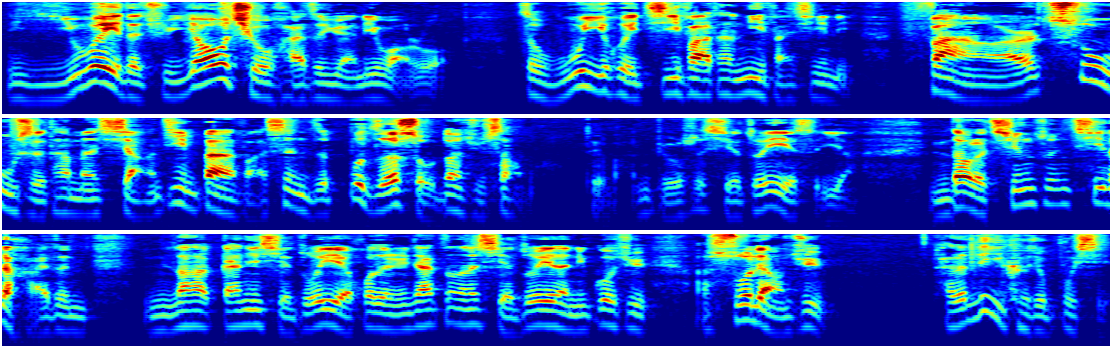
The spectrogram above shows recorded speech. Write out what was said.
你一味的去要求孩子远离网络，这无疑会激发他的逆反心理。反而促使他们想尽办法，甚至不择手段去上网，对吧？你比如说写作业也是一样，你到了青春期的孩子，你你让他赶紧写作业，或者人家正在写作业的，你过去啊说两句，孩子立刻就不写。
